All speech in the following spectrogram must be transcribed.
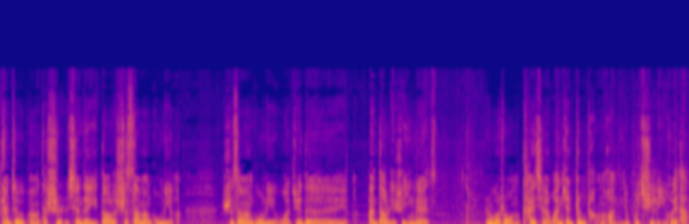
看这位朋友，他是现在已到了十三万公里了。十三万公里，我觉得按道理是应该。如果说我们开起来完全正常的话，你就不去理会它，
